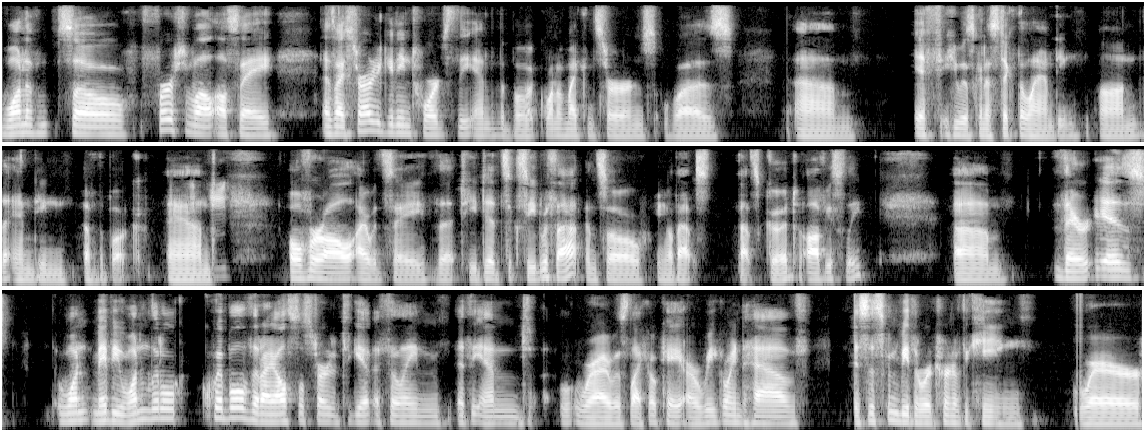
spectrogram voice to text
one of so first of all, I'll say, as I started getting towards the end of the book, one of my concerns was um, if he was going to stick the landing on the ending of the book, and Mhm. overall, I would say that he did succeed with that, and so you know that's that's good, obviously. Um, there is one maybe one little quibble that I also started to get a feeling at the end where I was like, okay, are we going to have is this going to be the Return of the King where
